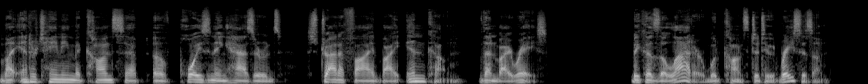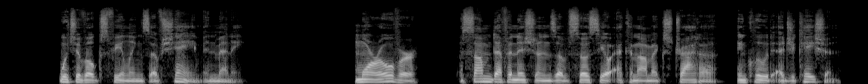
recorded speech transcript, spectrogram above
by entertaining the concept of poisoning hazards stratified by income than by race, because the latter would constitute racism, which evokes feelings of shame in many. Moreover, some definitions of socioeconomic strata include education,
